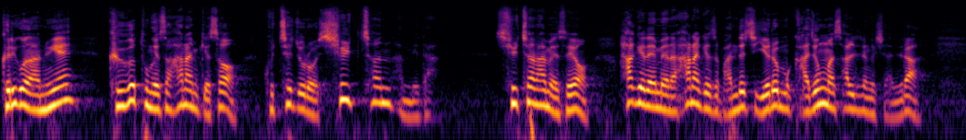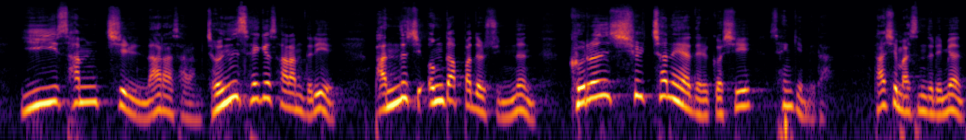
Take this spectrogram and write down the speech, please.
그리고 난 후에 그것 통해서 하나님께서 구체적으로 실천합니다. 실천하면서요. 하게 되면 하나님께서 반드시 여러분 가정만 살리는 것이 아니라 237 나라 사람, 전 세계 사람들이 반드시 응답받을 수 있는 그런 실천해야 될 것이 생깁니다. 다시 말씀드리면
